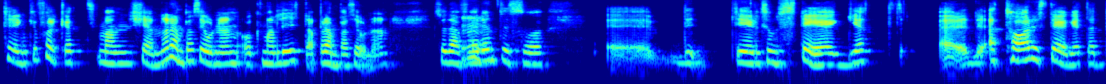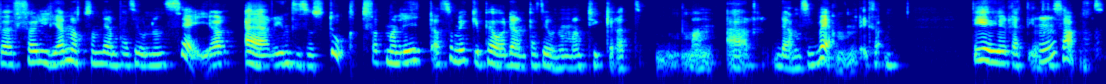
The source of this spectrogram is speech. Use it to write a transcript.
tänker folk att man känner den personen och man litar på den personen. Så därför mm. är det mm. inte så, eh, det, det, är liksom steget, eh, att ta det steget att börja följa något som den personen säger är inte så stort. För att man litar så mycket på den personen man tycker att man är dens vän. Liksom. Det är ju rätt mm. intressant.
